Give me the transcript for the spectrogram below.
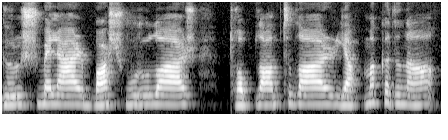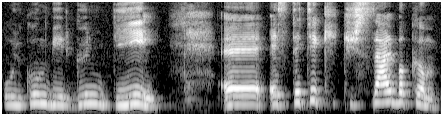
görüşmeler, başvurular, toplantılar yapmak adına uygun bir gün değil. Estetik, kişisel bakım,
